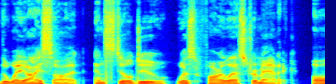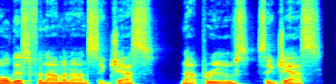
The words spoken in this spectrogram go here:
The way I saw it, and still do, was far less dramatic. All this phenomenon suggests, not proves, suggests,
